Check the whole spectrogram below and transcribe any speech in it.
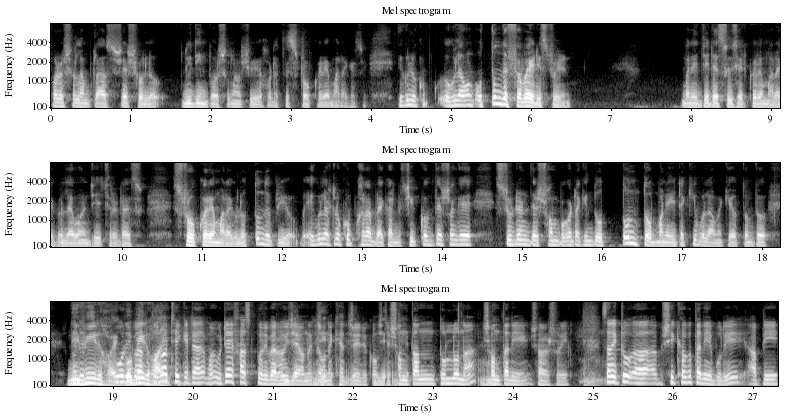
পরে শুনলাম ক্লাস শেষ হলো দুই দিন পর শুনলাম সে হঠাৎ স্ট্রোক করে মারা গেছে। এগুলো খুব ওগুলো আমার অত্যন্ত ফেভারিট স্টুডেন্ট মানে যেটা সুইসাইড করে মারা গেলো এবং যে ছেলেটা স্ট্রোক করে মারা গেলো অত্যন্ত প্রিয়। এগুলো আসলে খুব খারাপ লাগে। কারণ শিক্ষকদের সঙ্গে স্টুডেন্টদের সম্পর্কটা কিন্তু অত্যন্ত মানে এটা কি বলে আমাকে? অত্যন্ত নিবিড় হয় গভীর হয়। ঠিক এটা মানে ওইটাই ফার্স্ট পরিবার হয়ে যায় অনেক অনেক ক্ষেত্রে এরকম যে সন্তান তুল্য না সন্তানই সরাসরি। স্যার একটু শিক্ষকতা নিয়ে বলি। আপনি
